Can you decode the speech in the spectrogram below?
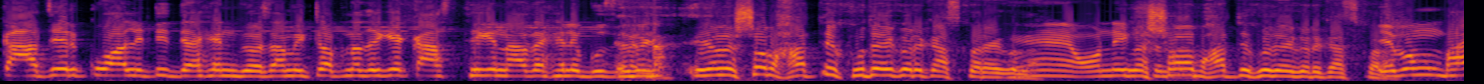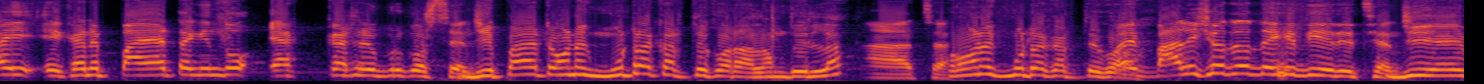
কাজের কোয়ালিটি দেখেন viewers, আমি একটু আপনাদেরকে কাছ থেকে না দেখালে বুঝবেন না। এগুলো- এগুলো সব হাতে খোদাই করে কাজ করা এগুলো। হ্যাঁ, অনেক সব হাতে খোদাই করে কাজ করা। এবং ভাই এখানে পায়াটা কিন্তু এক কাঠের উপর করছেন। জি পায়াটা অনেক মোটা কাটতে করা আলহামদুলিল্লাহ। আচ্ছা। অনেক মোটা কাটতে করা। ভাই বালিশও তো দেখে দিয়ে দিচ্ছেন। জি হ্যাঁ।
